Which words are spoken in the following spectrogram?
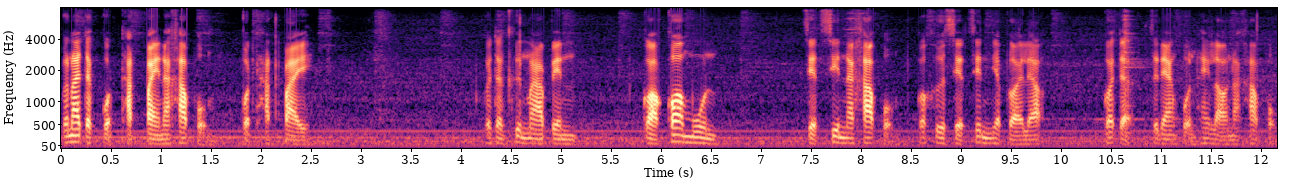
ก็น่าจะกดถัดไปนะครับผมกดถัดไป ก็จะขึ้นมาเป็นกรอกข้อมูลเสร็จสิ้นนะครับผมก็คือเสร็จสิ้นเรียบร้อยแล้ว ก็จะแสดงผลให้เรานะครับผม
